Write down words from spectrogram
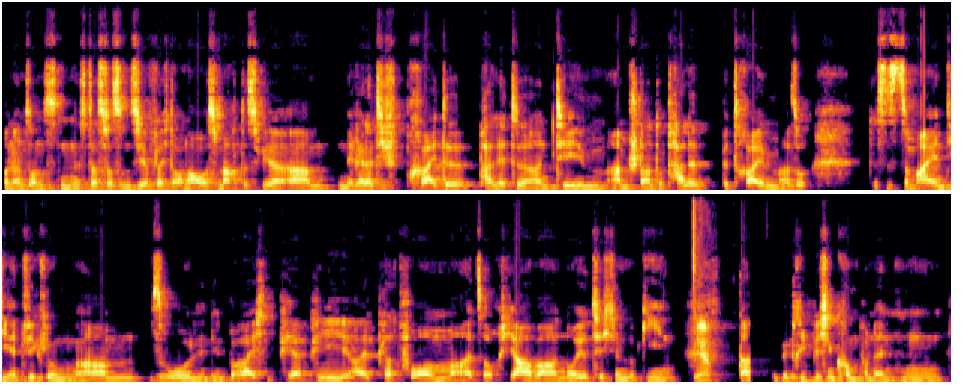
Und ansonsten ist das, was uns ja vielleicht auch noch ausmacht, dass wir ähm, eine relativ breite Palette an Themen am Standort Halle betreiben. Also das ist zum einen die Entwicklung ähm, sowohl in den Bereichen PHP, Altplattformen als auch Java, neue Technologien, ja. dann die betrieblichen Komponenten.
